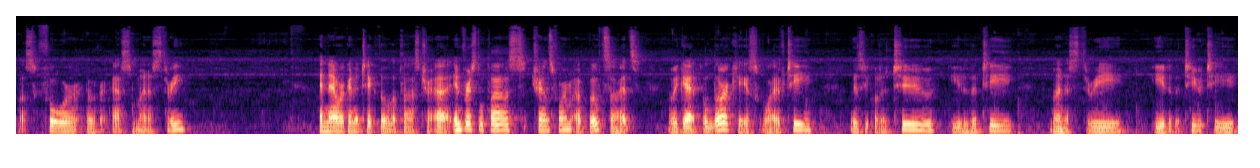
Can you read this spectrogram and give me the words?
plus 4 over s minus 3. And now we're going to take the Laplace uh, inverse Laplace transform of both sides, and we get a lowercase y of t is equal to 2 e to the t minus 3 e to the 2t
